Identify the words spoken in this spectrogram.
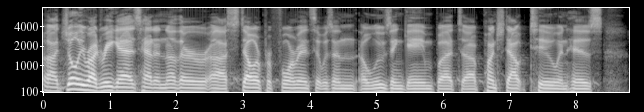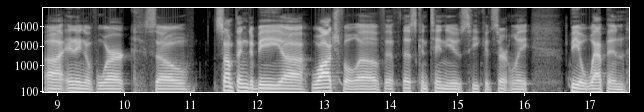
Uh, Joely Rodriguez had another uh, stellar performance. It was in a losing game, but uh, punched out two in his uh, inning of work. So something to be uh, watchful of. If this continues, he could certainly be a weapon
